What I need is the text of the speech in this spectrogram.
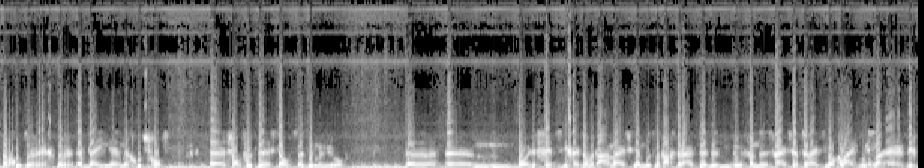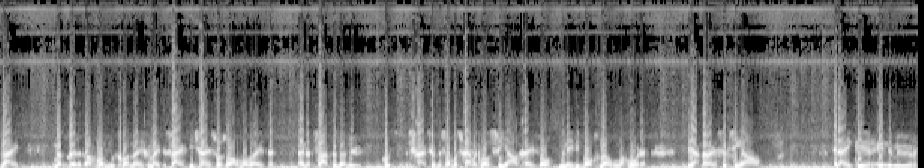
een goed rechterbeen en een goed schot. Zandvoort stelt de muur op. Boy de Fit, die geeft nog wat aanwijzingen, moet wat achteruit de, de, van de scheidsrechter, heeft hij wel gelijk, moet staan erg dichtbij. Dat, dat afstand moet gewoon 9 meter 15 zijn, zoals we allemaal weten. En dat staat er dan nu. Goed, de scheidsrechter zal waarschijnlijk wel een signaal geven of wanneer die bal genomen mag worden. Ja, daar is het signaal. In één keer in de muur,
